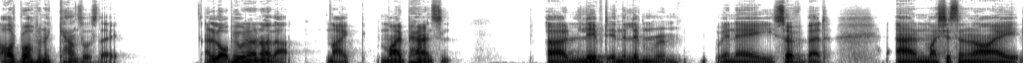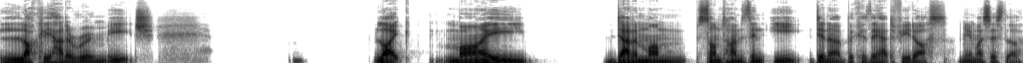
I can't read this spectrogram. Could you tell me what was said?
I was brought up in a council estate. A lot of people don't know that. Like my parents uh, lived in the living room in a sofa bed, and my sister and I luckily had a room each like my dad and mum sometimes didn't eat dinner because they had to feed us, me and my sister.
